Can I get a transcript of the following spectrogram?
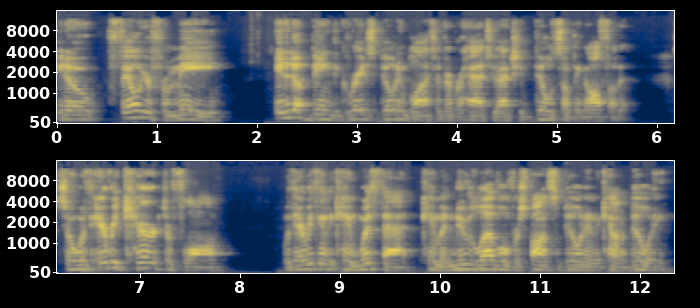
You know, failure for me ended up being the greatest building blocks I've ever had to actually build something off of it. So with every character flaw, with everything that came with that, came a new level of responsibility and accountability.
